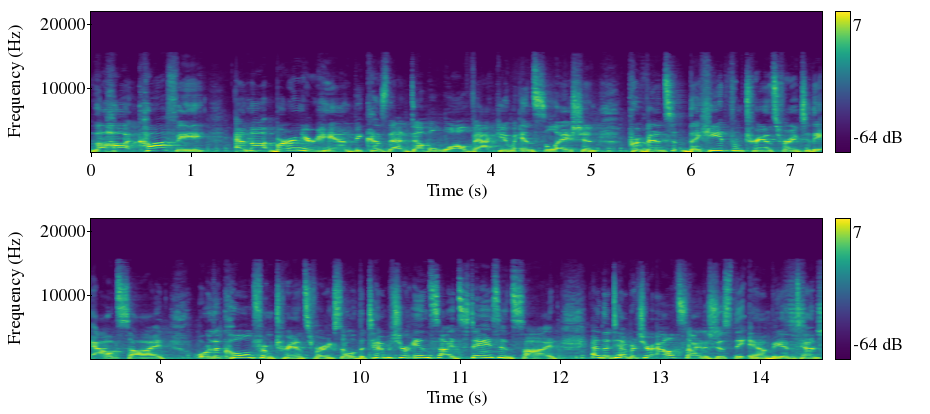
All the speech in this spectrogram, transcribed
the hot coffee and not burn your hand because that double wall vacuum insulation prevents the heat from transferring to the outside. or the cold from transferring. So the temperature inside stays inside and the temperature outside is just the ambient temp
